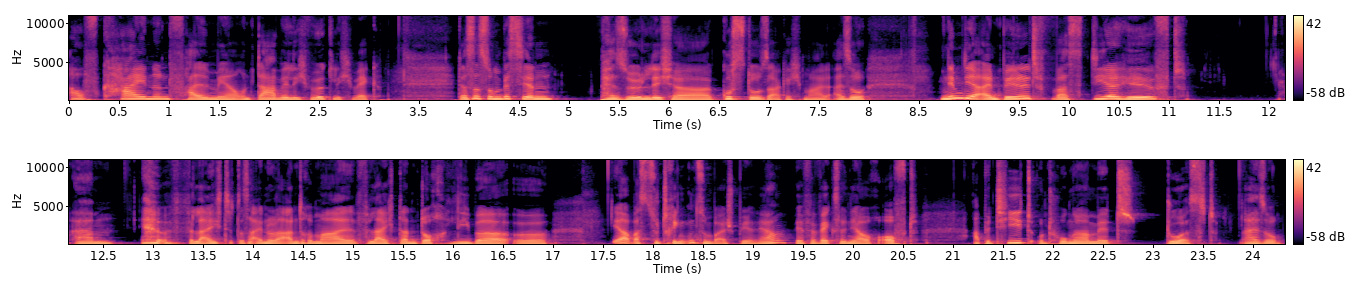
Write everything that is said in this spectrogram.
auf keinen Fall mehr und da will ich wirklich weg. Das ist so ein bisschen persönlicher Gusto, sag ich mal. Also nimm dir ein Bild, was dir hilft, ähm, vielleicht das ein oder andere Mal, vielleicht dann doch lieber äh, ja was zu trinken zum Beispiel. Ja, wir verwechseln ja auch oft Appetit und Hunger mit Durst. Also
